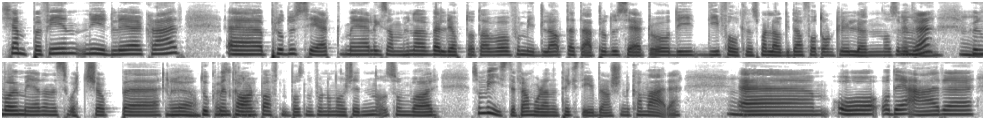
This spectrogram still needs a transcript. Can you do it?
Kjempefin, nydelige klær. Eh, produsert med liksom Hun er veldig opptatt av å formidle at dette er produsert, og de, de folkene som har lagd det, har fått ordentlig lønn, osv. Mm, mm. Hun var jo med i denne Sweatshop. Eh, Ja, dokumentaren på Aftenposten for noen år siden som, var, som viste fram hvordan tekstilbransjen kan være. Eh, og, og det er eh,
